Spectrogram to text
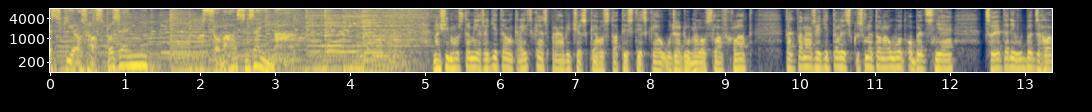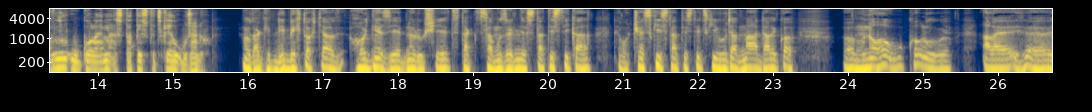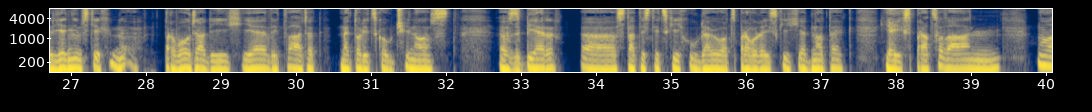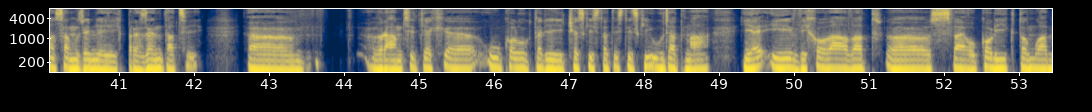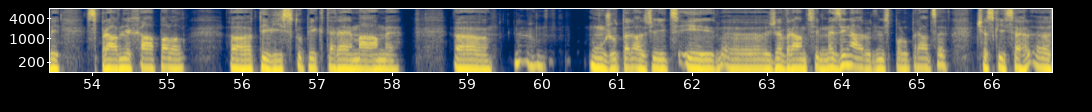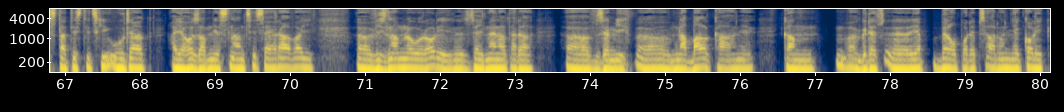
Český rozhlas Plzeň, co vás zajímá. Naším hostem je ředitel krajské zprávy Českého statistického úřadu Miloslav Chlad. Tak pana řediteli, zkusme to na úvod obecně. Co je tedy vůbec hlavním úkolem statistického úřadu? No tak kdybych to chtěl hodně zjednodušit, tak samozřejmě statistika, nebo Český statistický úřad má daleko eh, mnoho úkolů, ale eh, jedním z těch prvořadých je vytvářet metodickou činnost, eh, sběr statistických údajů od spravodajských jednotek, jejich zpracování, no a samozřejmě jejich prezentaci. V rámci těch eh, úkolů, který Český statistický úřad má, je i vychovávat eh, své okolí k tomu, aby správně chápalo eh, ty výstupy, které máme. Můžu teda říct i, že v rámci mezinárodní spolupráce Český statistický úřad a jeho zaměstnanci sehrávají významnou roli, zejména teda v zemích na Balkáně, kam, kde je, bylo podepsáno několik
